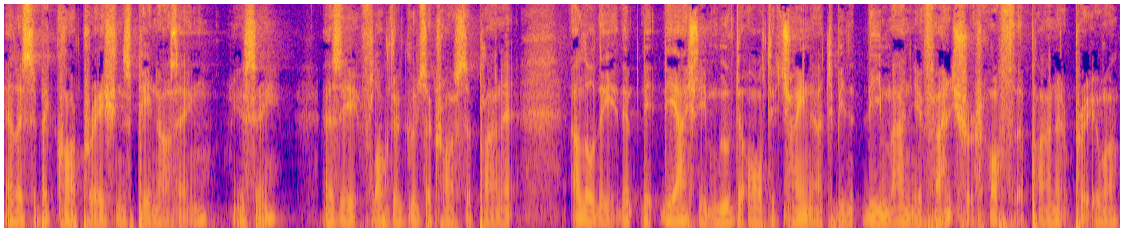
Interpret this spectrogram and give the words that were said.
It lets the big corporations pay nothing, you see, as they flog their goods across the planet. Although they, they, they actually moved it all to China to be the manufacturer of the planet pretty well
